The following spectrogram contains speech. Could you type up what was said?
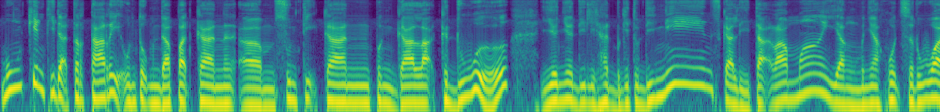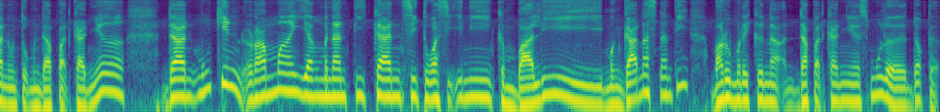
mungkin tidak tertarik untuk mendapatkan um, suntikan penggalak kedua? Ianya dilihat begitu dingin sekali. Tak ramai yang menyahut seruan untuk mendapatkannya. Dan mungkin ramai yang menantikan situasi ini kembali mengganas nanti baru mereka nak dapatkannya semula doktor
